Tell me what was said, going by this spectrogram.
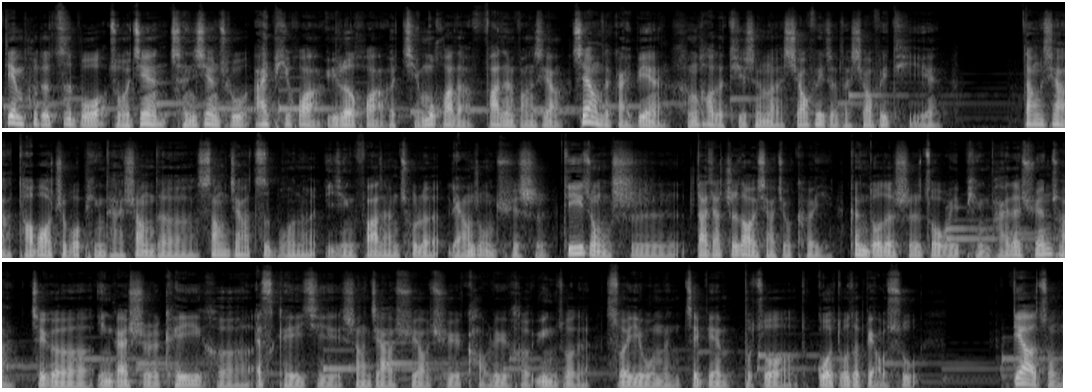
店铺的自播逐渐呈现出 IP 化、娱乐化和节目化的发展方向，这样的改变很好的提升了消费者的消费体验。当下淘宝直播平台上的商家直播呢，已经发展出了两种趋势。第一种是大家知道一下就可以，更多的是作为品牌的宣传，这个应该是 K 和 SK 级商家需要去考虑和运作的，所以我们这边不做过多的表述。第二种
